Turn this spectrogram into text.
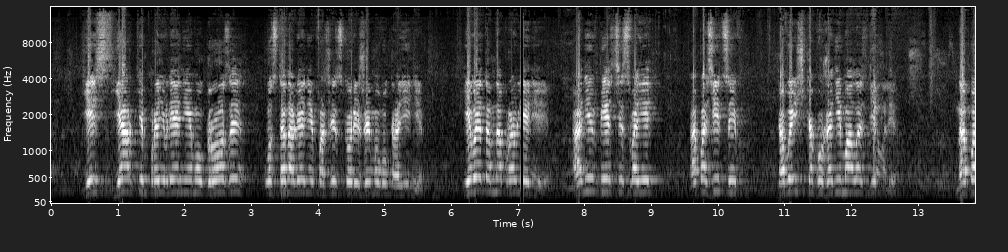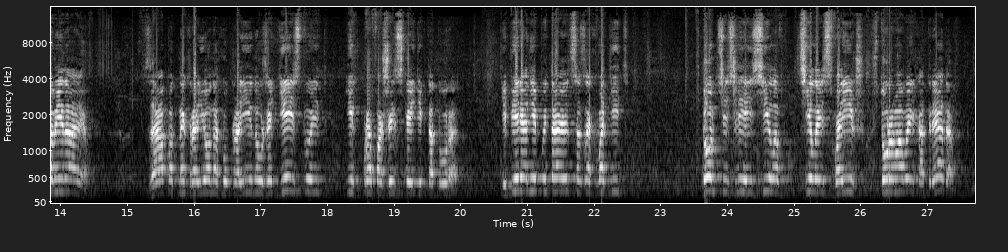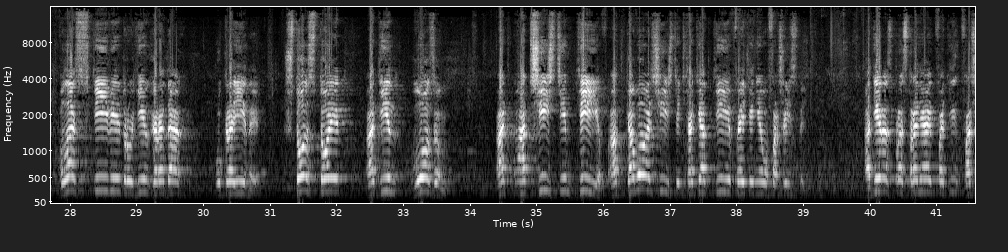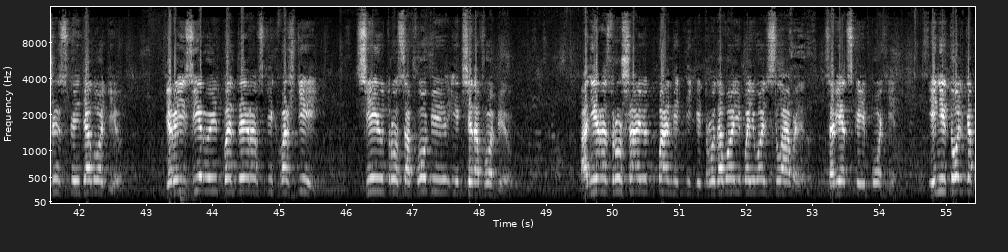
есть ярким проявлением угрозы установления фашистского режима в Украине. И в этом направлении они вместе своей оппозицией в кавычках уже немало сделали. Напоминаем, в западных районах Украины уже действует их профашистская диктатура. Теперь они пытаются захватить, в том числе и силов, силой своих штурмовых отрядов, власть в Киеве и других городах Украины. Что стоит один лозунг? От, очистим Киев. От кого очистить хотят Киев эти неофашисты? Они распространяют фашистскую идеологию, героизируют бандеровских вождей, сеют русофобию и ксенофобию. Они разрушают памятники трудовой и боевой славы советской эпохи. И не только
